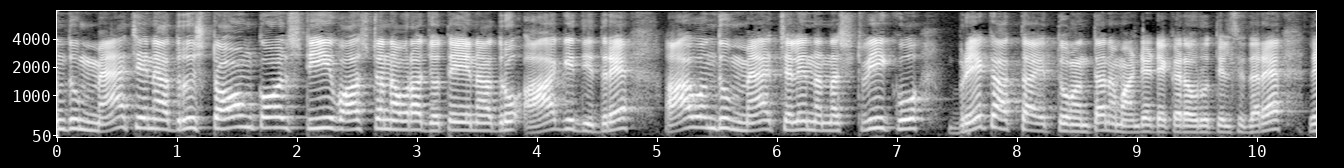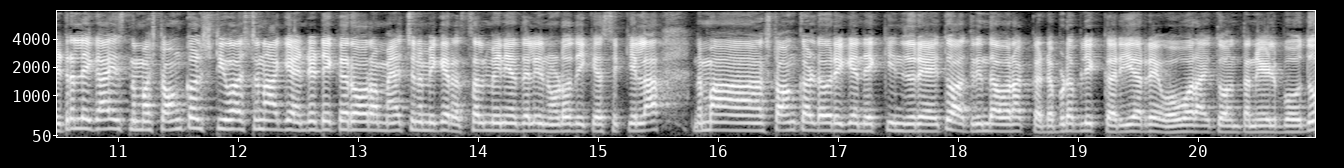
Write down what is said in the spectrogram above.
ಒಂದು ಮ್ಯಾಚ್ ಏನಾದರೂ, ಸ್ಟಾಂಗ್ ಕಾಲ್ ಸ್ಟೀವ್ ಆಸ್ಟನ್ ಅವರ ಜೊತೆ ಏನಾದರೂ ಆಗಿದ್ದಿದ್ರೆ, ಆ ಒಂದು ಮ್ಯಾಚ್ ಅಲ್ಲಿ ನನ್ನ ಸ್ಟ್ರೀಕು ಬ್ರೇಕ್ ಆಗ್ತಾ ಇತ್ತು ಅಂತ ನಮ್ಮ ಅಂಡರ್ಟೇಕರ್ ತಿಳಿಸಿದ್ದಾರೆ. ಲಿಟ್ರಲಿ ಗಾಯ್ಸ್ ನಮ್ಮ ಸ್ಟಾಂಕಲ್ ಸ್ಟೀವ್ ಆಸ್ಟನ್ ಹಾಗೆ ಅಂಡರ್ಟೇಕರ್ ಅವರ ಮ್ಯಾಚ್ ನಮಗೆ ರಸಲ್ ಮೇನಿಯಾದಲ್ಲಿ ನೋಡೋದಕ್ಕೆ ಸಿಕ್ಕಿಲ್ಲ. ನಮ್ಮ ಸ್ಟಾಂಕಲ್ಡ್ ಅವರಿಗೆ ನೆಕ್ ಇಂಜುರಿ ಆಯಿತು. ಅದರಿಂದ ಅವರ ಡಬ್ಲ್ಯೂ ಡಬ್ಲ್ಯೂ ಕರಿಯರೇ ಓವರ್ ಆಯಿತು ಅಂತಾನೆ ಹೇಳ್ಬೋದು.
